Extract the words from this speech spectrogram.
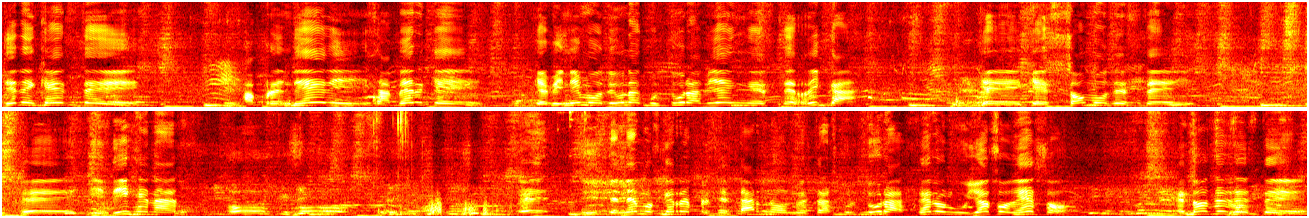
tienen que este, aprender y saber que, que, vinimos de una cultura bien este, rica, que, somos este, eh, indígenas o, eh, y tenemos que representarnos nuestras culturas, ser orgullosos de eso. Entonces, este,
